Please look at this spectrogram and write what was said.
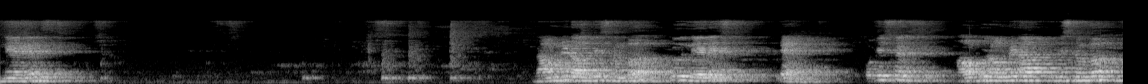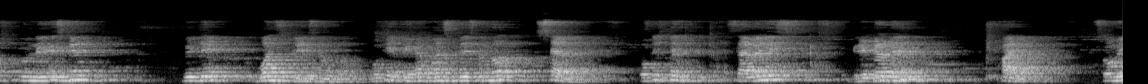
nearest rounded off this number to nearest 10. Okay, students, how to round it up this number to nearest 10? We take ones place number. Okay, we have ones place number 7. Okay, students, 7 is greater than 5. So we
